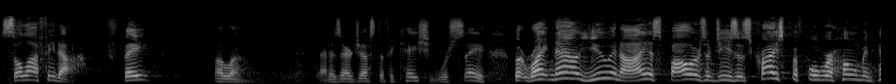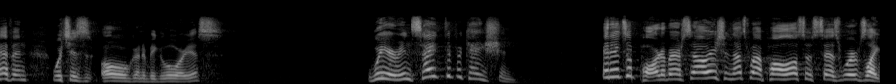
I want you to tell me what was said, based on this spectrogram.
Sola fide, faith alone. That is our justification. We're saved. But right now, you and I, as followers of Jesus Christ, before we're home in heaven, which is, oh, going to be glorious, we're in sanctification. And it's a part of our salvation. That's why Paul also says words like,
